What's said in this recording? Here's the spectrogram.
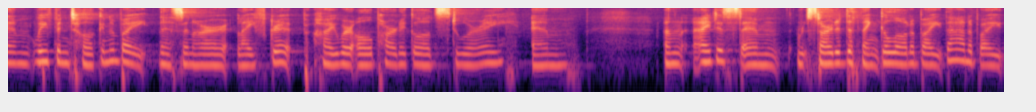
Um, we've been talking about this in our life group, how we're all part of God's story. Um, and I just um, started to think a lot about that, about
